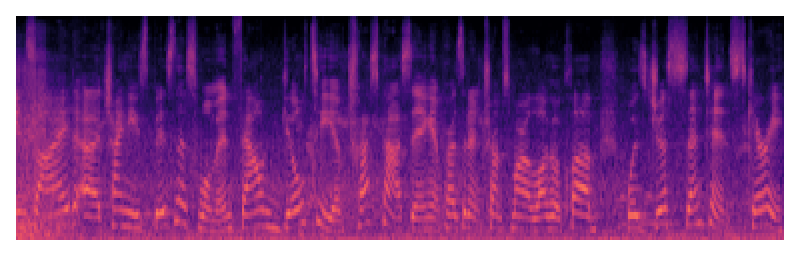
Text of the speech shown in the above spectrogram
Inside, a Chinese businesswoman found guilty of trespassing at President Trump's Mar-a-Lago club was just sentenced. Carey.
